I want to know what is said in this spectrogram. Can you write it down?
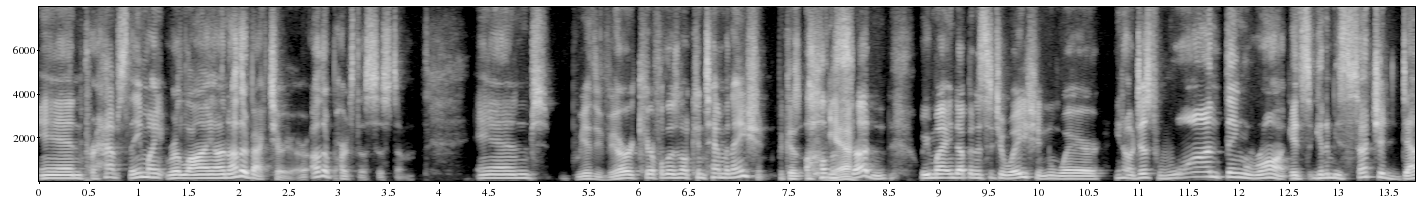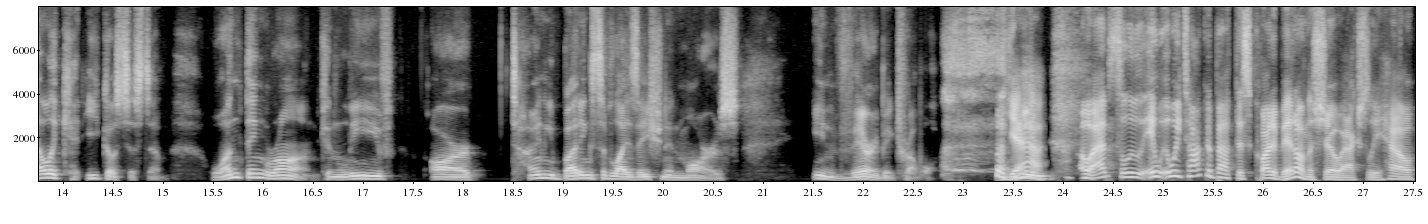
And perhaps they might rely on other bacteria or other parts of the system. And we have to be very careful there's no contamination because all of Yeah. a sudden we might end up in a situation where, you know, just one thing wrong, it's going to be such a delicate ecosystem. One thing wrong can leave our tiny budding civilization in Mars in very big trouble. I Yeah. mean, Oh, absolutely. And we talk about this quite a bit on the show, actually. How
